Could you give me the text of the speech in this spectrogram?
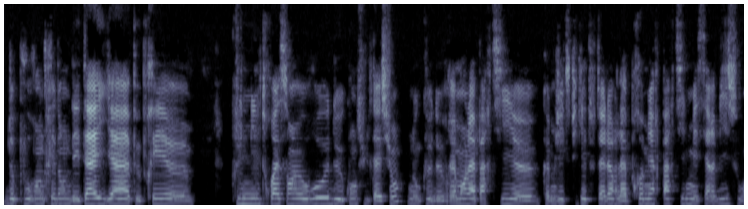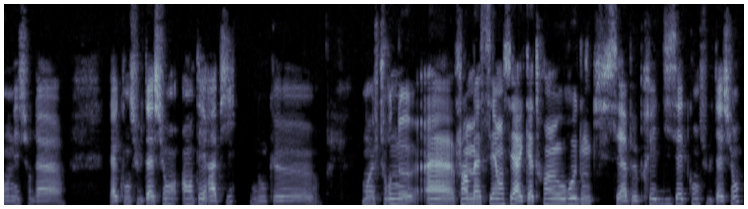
Donc pour rentrer dans le détail, il y a à peu près plus de 1300 euros de consultation, donc de vraiment la partie, comme j'expliquais tout à l'heure, la première partie de mes services où on est sur la, la consultation en thérapie. Donc moi, je tourne, enfin, ma séance est à 80 euros, donc c'est à peu près 17 consultations.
